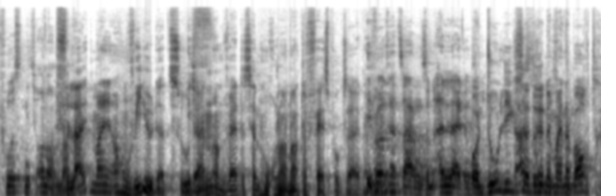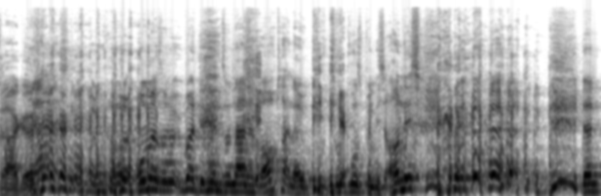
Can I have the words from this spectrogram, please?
Kurs nicht auch noch machen. Vielleicht mache ich auch ein Video dazu dann und werde es dann hochladen auf der Facebook-Seite. Ich wollte Ne? gerade sagen, so eine Anleitung. Und du liegst da drin in ich meiner. Bauchtrage. Ja, ich. Hol mal so eine überdimensionale Bauchtrage. Gut, so groß bin ich auch nicht. Dann,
